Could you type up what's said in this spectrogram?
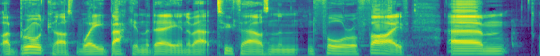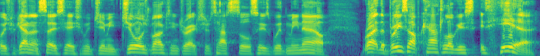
I, broadcast way back in the day in about 2004 or 5. Um, which began an association with Jimmy George, marketing director of Tattersalls, who's with me now. Right, the Breeze Up catalogue is, is here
